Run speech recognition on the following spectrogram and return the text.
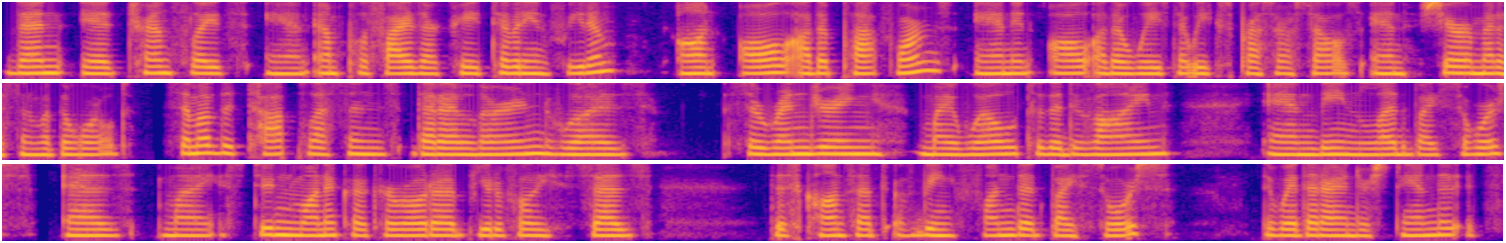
then it translates and amplifies our creativity and freedom on all other platforms and in all other ways that we express ourselves and share our medicine with the world. Some of the top lessons that I learned was surrendering my will to the divine and being led by source as my student Monica Carota beautifully says, this concept of being funded by source, the way that I understand it, it's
